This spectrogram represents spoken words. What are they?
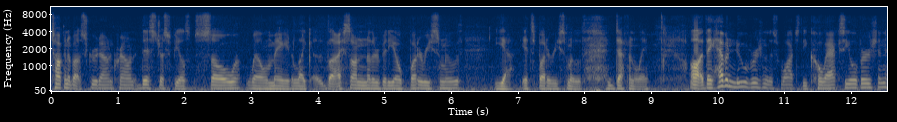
talking about screw down crown, this just feels so well made. Like uh, I saw in another video, buttery smooth. Yeah, it's buttery smooth, definitely. Uh, they have a new version of this watch, the coaxial version,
